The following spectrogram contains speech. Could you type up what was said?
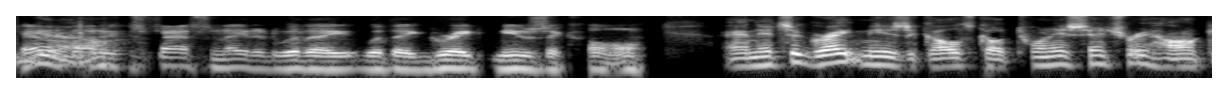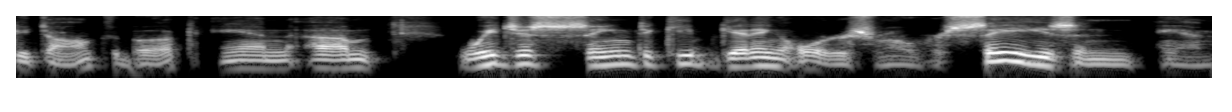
You know, everybody's fascinated with a with a great music hall. and it's a great musical. It's called 20th Century Honky Tonk, the book, and um, we just seem to keep getting orders from overseas and and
